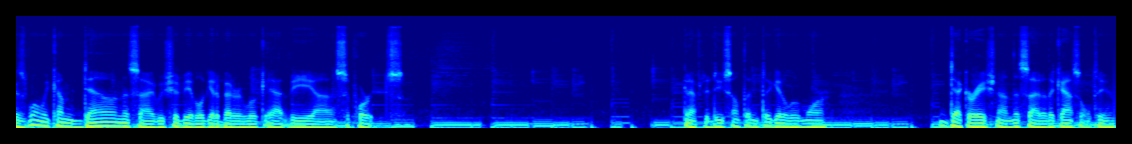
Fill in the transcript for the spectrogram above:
Because when we come down the side, we should be able to get a better look at the uh, supports. Gonna have to do something to get a little more decoration on this side of the castle too.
